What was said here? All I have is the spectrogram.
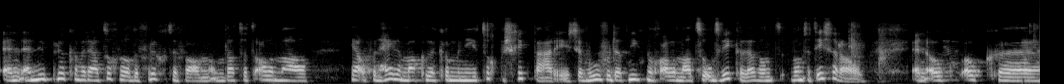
En, en nu plukken we daar toch wel de vruchten van, omdat het allemaal ja, op een hele makkelijke manier toch beschikbaar is. En we hoeven dat niet nog allemaal te ontwikkelen, want, want het is er al. En ook. ook uh,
